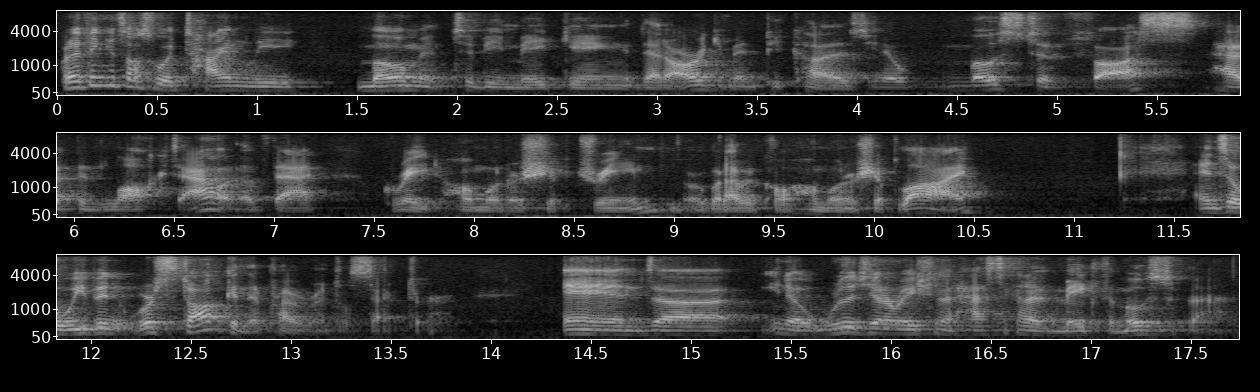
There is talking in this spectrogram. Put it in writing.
But I think it's also a timely moment to be making that argument because you know most of us have been locked out of that great homeownership dream or what I would call homeownership lie. And so we've been we're stuck in the private rental sector. And uh, you know, we're the generation that has to kind of make the most of that.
